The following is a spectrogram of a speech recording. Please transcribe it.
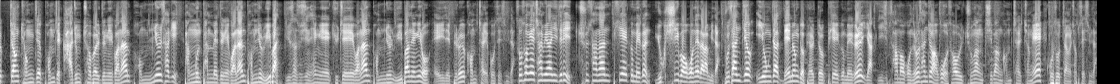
특정 경제 범죄 가중 처벌 등에 관한 법률 사기, 방문 판매 등에 관한 법률 위반, 유사수신 행위의 규제에 관한 법률 위반 행위로 A 대표를 검찰에 고소했습니다. 소송에 참여한 이들이 추산한 피해 금액은 60억 원에 달합니다. 부산 지역 이용자 4명도 별도로 피해 금액을 약 23억 원으로 산정하고 서울중앙지방검찰청에 고소장을 접수했습니다.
